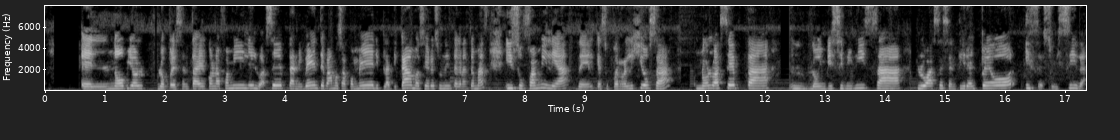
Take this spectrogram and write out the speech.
El novio lo presenta a él con la familia y lo aceptan y vente, vamos a comer y platicamos si eres un integrante más. Y su familia de él, que es súper religiosa, no lo acepta, lo invisibiliza, lo hace sentir el peor y se suicida.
